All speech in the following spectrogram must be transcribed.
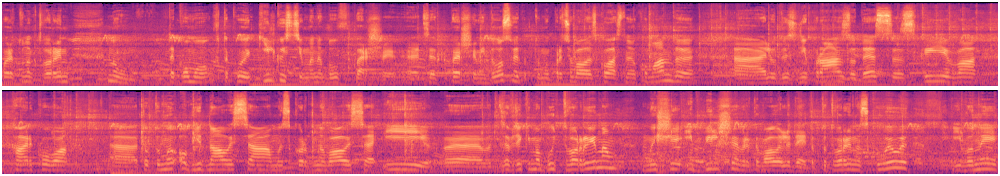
порятунок тварин. Ну в такому в такої кількості в мене був вперше. Це перший мій досвід. Тобто ми працювали з класною командою. е, Люди з Дніпра, з Одеси, з Києва, Харкова. Е, Тобто ми об'єдналися, ми скоординувалися, і е, завдяки, мабуть, тваринам ми ще і більше врятували людей. Тобто тварини склили, і вони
